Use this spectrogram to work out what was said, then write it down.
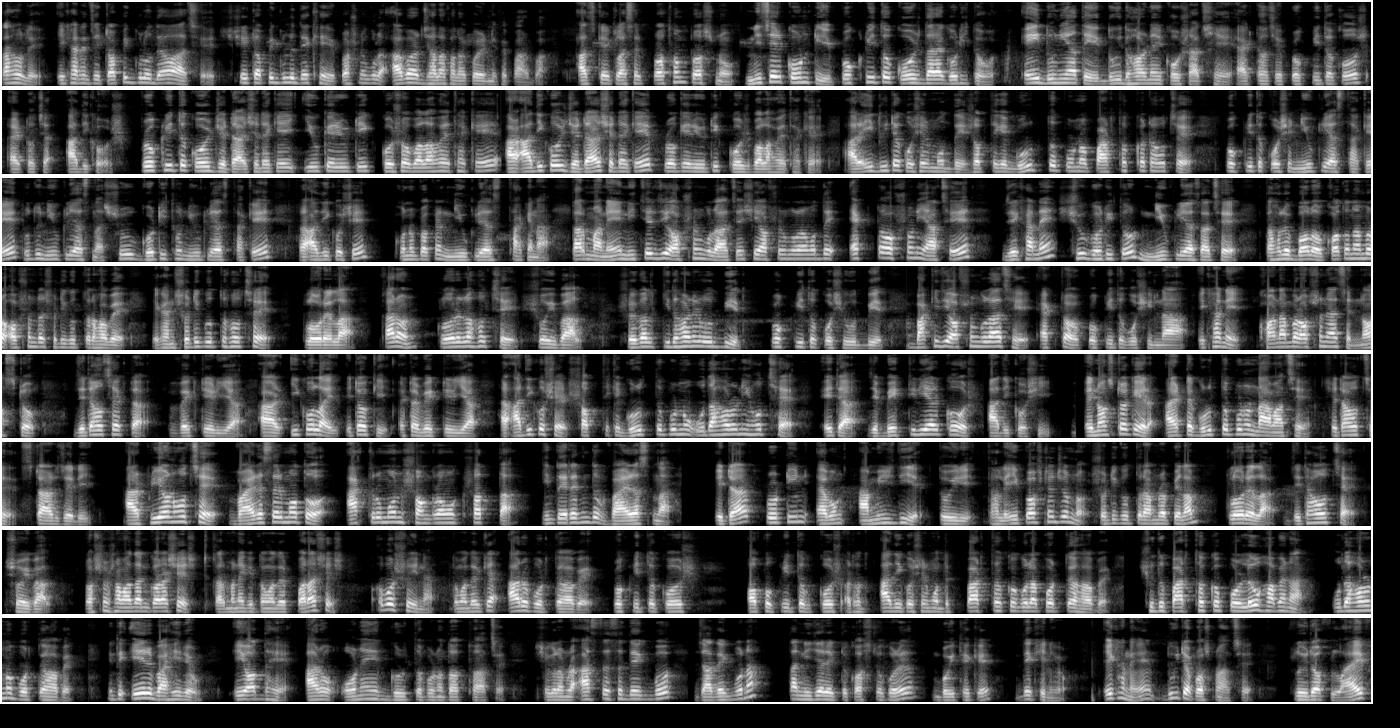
তাহলে এখানে যে টপিকগুলো দেওয়া আছে, সেই টপিকগুলো দেখে প্রশ্নগুলো আবার ঝালাফালা করে নিতে পারবা। আজকের ক্লাসের প্রথম প্রশ্ন, নিচের কোনটি প্রকৃত কোষ দ্বারা গঠিত? এই দুনিয়াতে দুই ধরনের কোষ আছে, একটা হচ্ছে প্রকৃত কোষ আর একটা হচ্ছে আদি কোষ। প্রকৃত কোষ যেটা, সেটাকে ইউক্যারিওটিক কোষও বলা হয়ে থাকে, আর আদি কোষ যেটা, সেটাকে প্রোক্যারিওটিক কোষ বলা হয়ে থাকে। আর এই দুইটা কোষের মধ্যে সব থেকে গুরুত্বপূর্ণ পার্থক্যটা হচ্ছে প্রকৃত কোষে নিউক্লিয়াস থাকে, শুধু নিউক্লিয়াস না, সুগঠিত নিউক্লিয়াস থাকে, আর আদি কোষে কোনো প্রকার নিউক্লিয়াস থাকে না। তার মানে নিচের যে অপশনগুলো আছে, সেই অপশনগুলোর মধ্যে একটা অপশনই আছে যেখানে সুগঠিত নিউক্লিয়াস আছে। তাহলে বলো, কত নম্বর অপশনটা সঠিক উত্তর হবে? এখানে সঠিক উত্তর হচ্ছে ক্লোরেলা। কারণ ক্লোরেলা হচ্ছে শৈবাল। শৈবাল কি ধরনের উদ্ভিদ? প্রকৃত কোষী উদ্ভিদ। বাকি যে অপশনগুলো আছে, একটাও প্রকৃত কোষী না। এখানে খ নাম্বার অপশনে আছে নষ্ট যেটা হচ্ছে একটা ব্যাকটেরিয়া। আর ইকোলাই এটাও কি? একটা ব্যাকটেরিয়া। আর আদিকোষের সব থেকে গুরুত্বপূর্ণ উদাহরণই হচ্ছে এটা যে ব্যাকটেরিয়ার কোষ আদিকোষী। এই নস্টকের আরেকটা গুরুত্বপূর্ণ নাম আছে, সেটা হচ্ছে স্টার জেলি। আর প্রিয়ন হচ্ছে ভাইরাসের মতো আক্রমণ সংক্রামক সত্তা। কিন্তু এটা কিন্তু ভাইরাস না। এটা প্রোটিন এবং আমিষ দিয়ে তৈরি। তাহলে এই প্রশ্নের জন্য সঠিক উত্তর আমরা পেলাম ক্লোরেলা, যেটা হচ্ছে শৈবাল। প্রশ্ন সমাধান করা শেষ, তার মানে কি তোমাদের পড়া শেষ? অবশ্যই না, তোমাদেরকে আরও পড়তে হবে। প্রকৃত কোষ অপকৃত কোষ অর্থাৎ আদি কোষের মধ্যে পার্থক্যগুলো পড়তে হবে। শুধু পার্থক্য পড়লেও হবে না, উদাহরণও পড়তে হবে। কিন্তু এর বাহিরেও এই অধ্যায়ে আরও অনেক গুরুত্বপূর্ণ তথ্য আছে। সেগুলো আমরা আস্তে আস্তে দেখব, যা দেখব না, তা নিজের একটু কষ্ট করে বই থেকে দেখে নিও। এখানে দুইটা প্রশ্ন আছে ফ্লুইড অফ লাইফ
